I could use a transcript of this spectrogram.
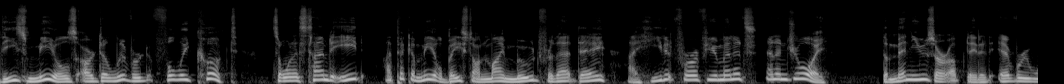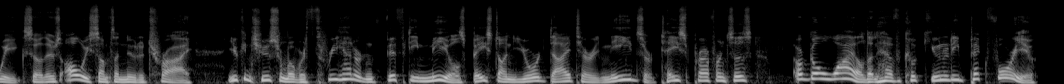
These meals are delivered fully cooked. So when it's time to eat, I pick a meal based on my mood for that day, I heat it for a few minutes, and enjoy. The menus are updated every week, so there's always something new to try. You can choose from over 350 meals based on your dietary needs or taste preferences, or go wild and have Cook Unity pick for you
